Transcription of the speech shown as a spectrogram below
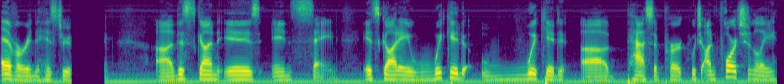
ever in the history of the game. Uh, this gun is insane. It's got a wicked, wicked uh, passive perk, which unfortunately,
